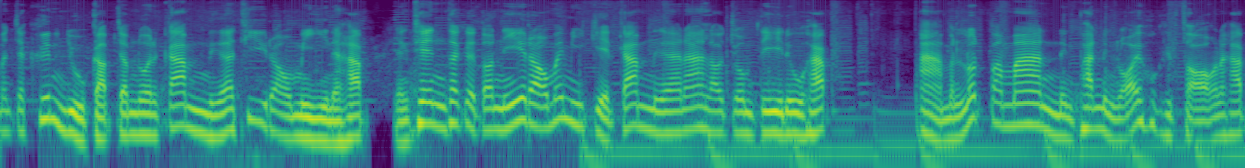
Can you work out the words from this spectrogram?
มันจะขึ้นอยู่กับจำนวนกล้ามเนื้อที่เรามีนะครับ อย่างเช่น ถ้าเกิดตอนนี้เราไม่มีเกรดกล้ามเนื้อนะ เราโจมตีดูครับ อ่ามันลดประมาณ 1,162 นะครับ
